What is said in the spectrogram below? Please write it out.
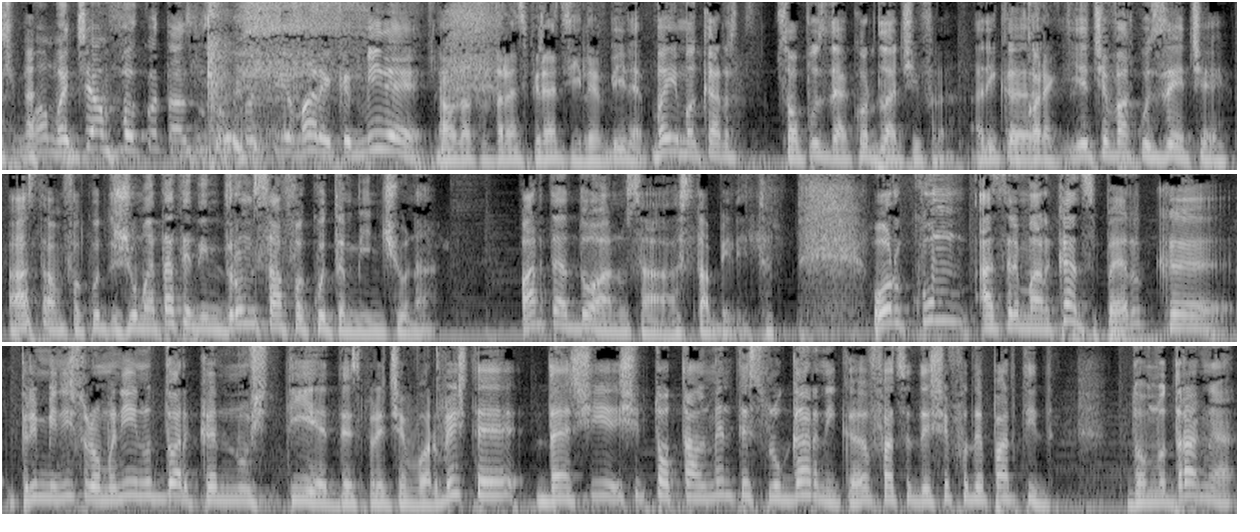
și mamă, ce am făcut? Am spus o prostie mare când mine. Au dat transpirațiile. Bine. Băi, măcar s-au pus de acord la cifră. Adică Corect. e ceva cu 10. Asta am făcut. Jumătate din drum s-a făcut în minciună. Partea a doua nu s-a stabilit. Oricum, ați remarcat, sper, că prim-ministrul României nu doar că nu știe despre ce vorbește, dar și e și totalmente slugarnică față de șeful de partid. Domnul Dragnea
